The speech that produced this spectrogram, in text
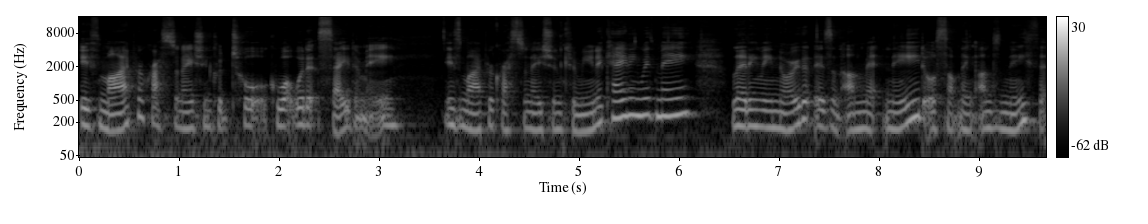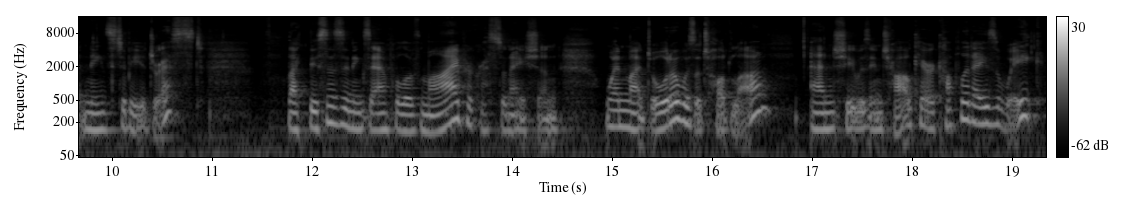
If my procrastination could talk, what would it say to me? Is my procrastination communicating with me, letting me know that there's an unmet need or something underneath that needs to be addressed? Like, this is an example of my procrastination. When my daughter was a toddler and she was in childcare a couple of days a week,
